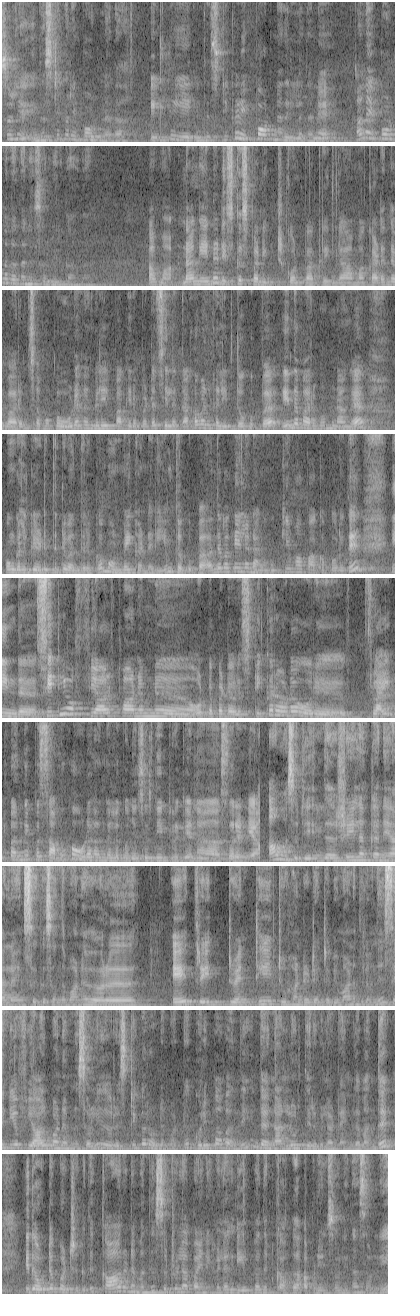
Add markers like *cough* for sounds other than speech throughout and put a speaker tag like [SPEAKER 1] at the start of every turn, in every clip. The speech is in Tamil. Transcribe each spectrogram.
[SPEAKER 1] சுஜி இந்த ஸ்டிக்கர் இப்போ ஓட்டினதா
[SPEAKER 2] இல்லையே இந்த ஸ்டிக்கர் இப்போ ஒட்டினது இல்லை தானே
[SPEAKER 1] ஆனால் இப்போ ஓட்டினதா தானே சொல்லியிருக்காங்க
[SPEAKER 2] ஆமாம் நாங்கள் என்ன டிஸ்கஸ் பண்ணிகிட்டு இருக்கோம்னு பார்க்குறீங்களா ஆமாம் கடந்த வாரம் சமூக ஊடகங்களில் பகிரப்பட்ட சில தகவல்களின் தொகுப்பை இந்த வாரமும் நாங்கள் உங்களுக்கு எடுத்துகிட்டு வந்திருக்கோம். உண்மை கண்டறியும் தொகுப்பை. அந்த வகையில் நாங்கள் முக்கியமாக பார்க்க போகிறது இந்த சிட்டி ஆஃப் யாழ்ப்பாணம்னு ஒட்டப்பட்ட ஒரு ஸ்டிக்கரோட ஒரு ஃப்ளைட் வந்து இப்போ சமூக ஊடகங்களில் கொஞ்சம் சுற்றிட்டு இருக்கேன் நான் சரண்யா?
[SPEAKER 1] ஆமாம் சுஜி. இந்த ஸ்ரீலங்கன் ஏர்லைன்ஸுக்கு சொந்தமான ஒரு A three twenty two hundred என்ற விமானத்தில் வந்து சிட்டி ஆஃப் யாழ்ப்பாணம்னு சொல்லி ஒரு ஸ்டிக்கர் ஒட்டப்பட்டு குறிப்பாக வந்து இந்த நல்லூர் திருவிழா டைமில் வந்து இதை ஒட்டப்பட்டிருக்குது. காரணம் வந்து சுற்றுலா பயணிகளை ஈர்ப்பதற்காக அப்படின்னு சொல்லி தான் சொல்லி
